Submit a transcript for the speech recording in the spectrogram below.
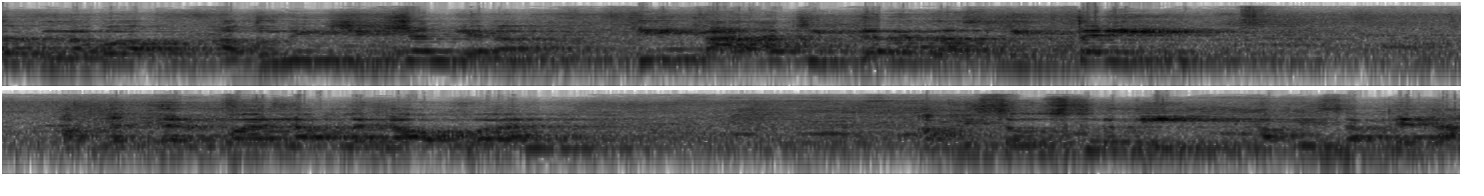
तर नवं आधुनिक शिक्षण घेणं ही काळाची गरज असली तरी आपलं घरपण आपलं गावपण आपली संस्कृती आपली सभ्यता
